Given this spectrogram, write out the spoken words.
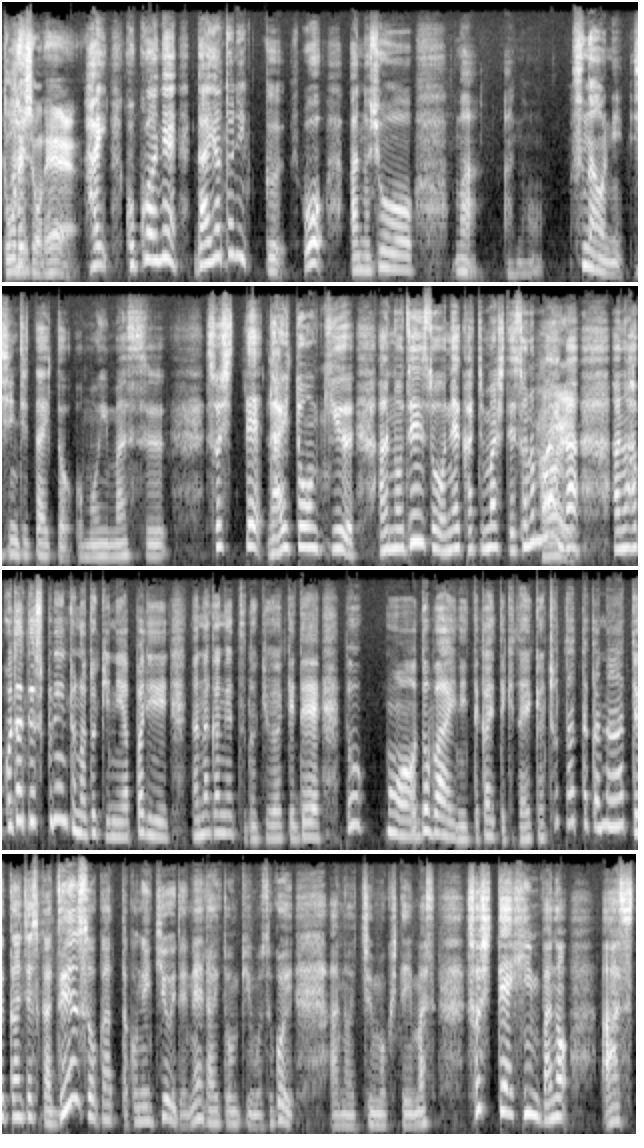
どうでしょうね。はい、はい、ここはね、ダイアトニックをあの小まああの素直に信じたいと思います。そしてライトオン級。あの前走をね勝ちましてその前が、はい、あの函館スプリントの時にやっぱり7ヶ月の休明けでどもうドバイに行って帰ってきた影響ちょっとあったかなっていう感じですが前走勝ったこの勢いでねライトオン級もすごいあの注目しています。そして牝馬のアス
